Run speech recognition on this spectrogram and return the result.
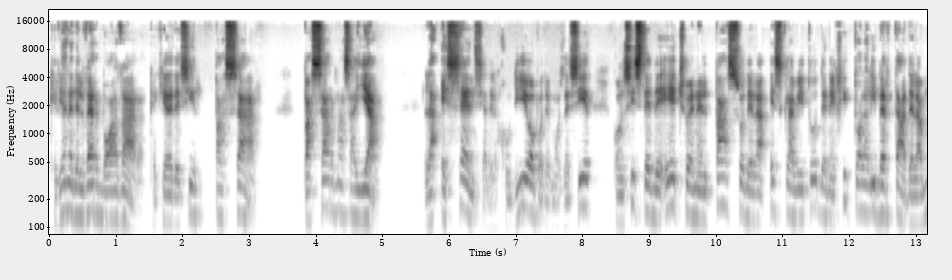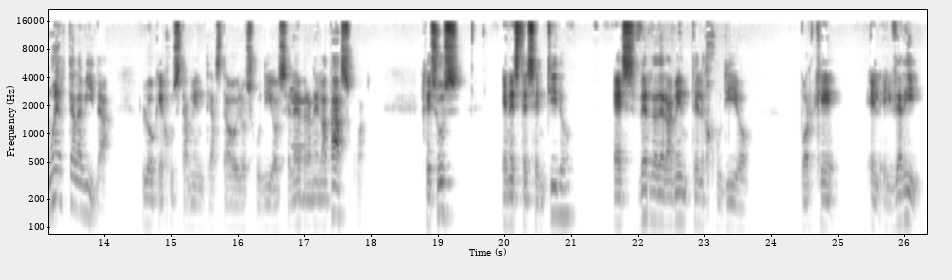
que viene del verbo avar, que quiere decir pasar, pasar más allá. La esencia del judío, podemos decir, consiste de hecho en el paso de la esclavitud en Egipto a la libertad, de la muerte a la vida, lo que justamente hasta hoy los judíos celebran en la Pascua. Jesús, en este sentido, es verdaderamente el judío, porque el Iverí,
